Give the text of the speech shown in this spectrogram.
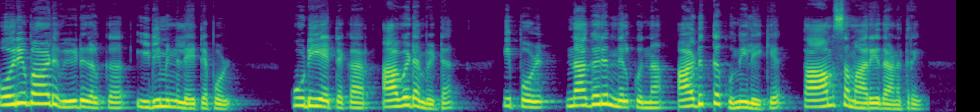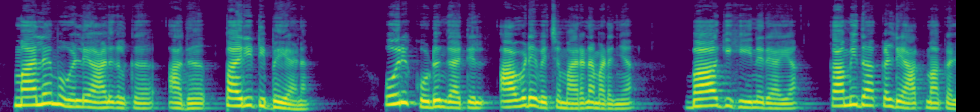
ഒരുപാട് വീടുകൾക്ക് ഇടിമിന്നലേറ്റപ്പോൾ കുടിയേറ്റക്കാർ അവിടം വിട്ട് ഇപ്പോൾ നഗരം നിൽക്കുന്ന അടുത്ത കുന്നിലേക്ക് താമസം മാറിയതാണത്രേ മലമുകളിലെ ആളുകൾക്ക് അത് പരിട്ടിബയാണ് ഒരു കൊടുങ്കാറ്റിൽ അവിടെ വെച്ച് മരണമടഞ്ഞ ഭാഗ്യഹീനരായ കമിതാക്കളുടെ ആത്മാക്കൾ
